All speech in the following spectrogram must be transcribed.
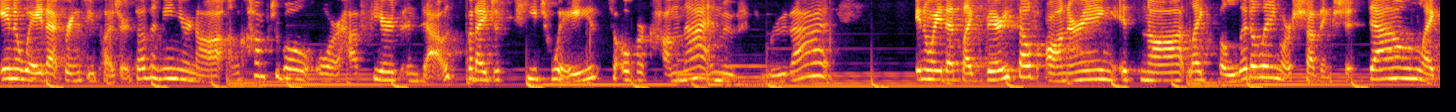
in a way that brings you pleasure. It doesn't mean you're not uncomfortable or have fears and doubts, but I just teach ways to overcome that and move through that in a way that's like very self honoring. It's not like belittling or shoving shit down. Like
